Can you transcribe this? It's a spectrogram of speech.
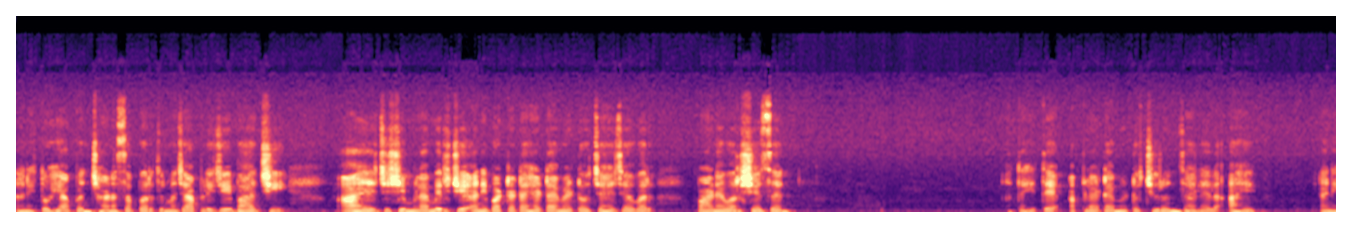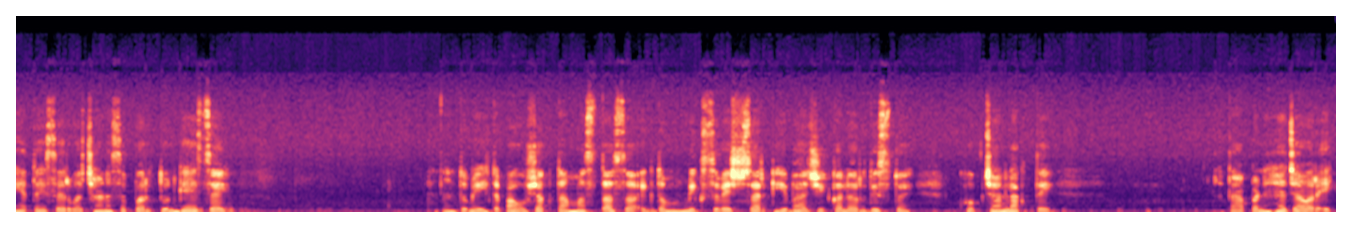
आणि तो हे आपण छान असा परतून म्हणजे आपली जी भाजी आहे जी शिमला मिरची आणि बटाटा ह्या टॅमॅटोच्या ह्याच्यावर पाण्यावर शिजन. आता इथे आपला टॅमॅटो चिरून झालेला आहे आणि आता हे सर्व छान असं परतून घ्यायचं आहे आणि तुम्ही इथं पाहू शकता मस्त असं एकदम मिक्स वेजसारखी ही भाजी कलर दिसतोय. खूप छान लागते. आता आपण ह्याच्यावर एक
